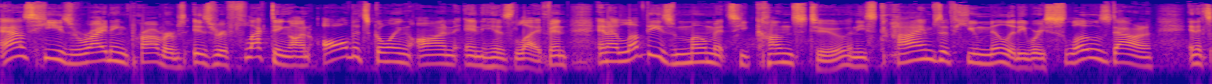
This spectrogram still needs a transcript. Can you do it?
as he's writing Proverbs, is reflecting on all that's going on in his life. And, and I love these moments he comes to and these times of humility where he slows down and it's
